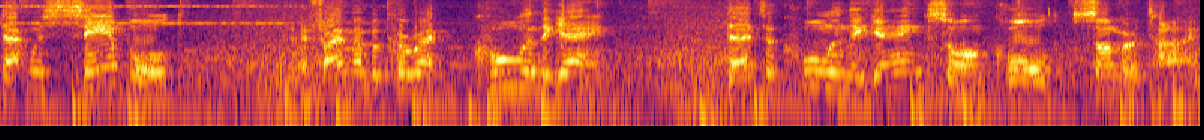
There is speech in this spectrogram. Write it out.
that was sampled, if I remember correct, Kool and the Gang. That's a Kool and the Gang song called Summertime.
